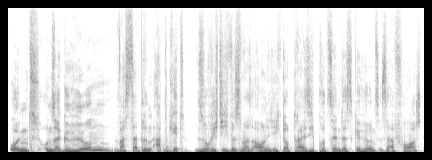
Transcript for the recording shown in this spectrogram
Und unser Gehirn, was da drin abgeht, so richtig wissen wir es auch nicht. Ich glaube, 30 Prozent des Gehirns ist erforscht.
